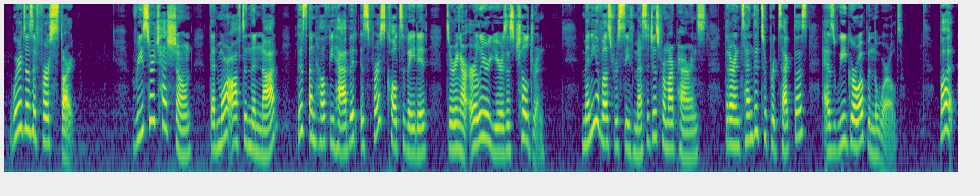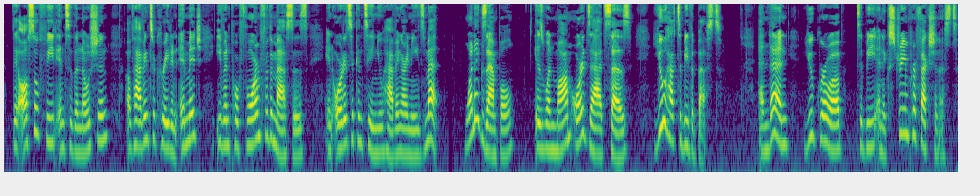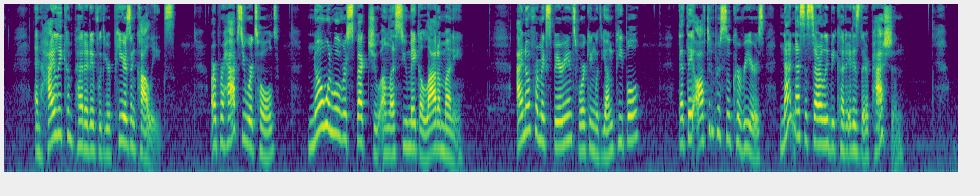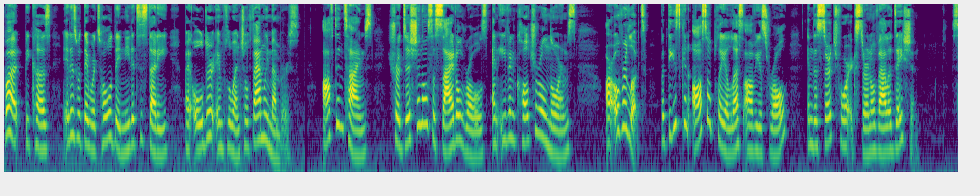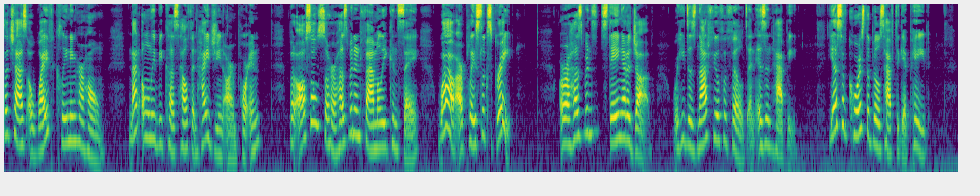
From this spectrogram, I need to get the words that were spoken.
Where does it first start? Research has shown that more often than not, this unhealthy habit is first cultivated during our earlier years as children. Many of us receive messages from our parents that are intended to protect us as we grow up in the world. But they also feed into the notion of having to create an image, even perform for the masses, in order to continue having our needs met. One example is when mom or dad says, You have to be the best. And then you grow up to be an extreme perfectionist and highly competitive with your peers and colleagues. Or perhaps you were told, No one will respect you unless you make a lot of money. I know from experience working with young people that they often pursue careers not necessarily because it is their passion, but because it is what they were told they needed to study by older, influential family members. Oftentimes, traditional societal roles and even cultural norms are overlooked, but these can also play a less obvious role in the search for external validation, such as a wife cleaning her home, not only because health and hygiene are important, but also so her husband and family can say, Wow, our place looks great. Or a husband staying at a job where he does not feel fulfilled and isn't happy. Yes, of course, the bills have to get paid,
